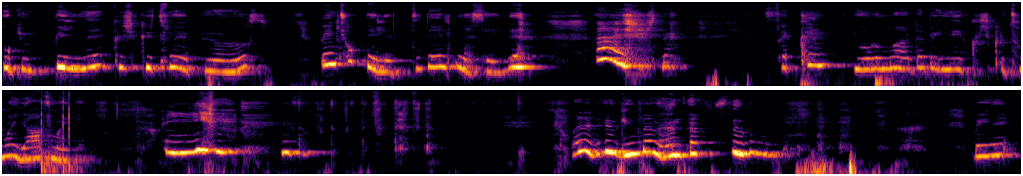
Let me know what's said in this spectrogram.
Bugün birine kışkırtma yapıyoruz. Beni çok delirtti. Delirtmeseydi. Ha işte. Sakın yorumlarda beni kışkırtma yazmayın. Ay. Bana benim günden anlatsın. Beni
